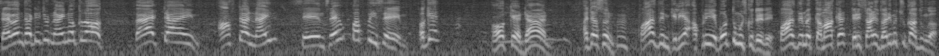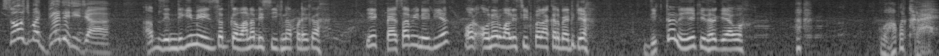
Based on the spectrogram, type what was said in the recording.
Seven thirty two nine o'clock bad time after nine same same puppy same okay okay done अच्छा सुन पाँच दिन के लिए अपनी ये बोट तू मुझको दे दे। पाँच दिन में कमा कर तेरी सारी उधारी में चुका दूँगा। सोच मत दे दे जीजा। अब ज़िंदगी में इज़्ज़त गंवाना भी सीखना पड़ेगा। एक पैसा भी नहीं दिया और ओनर वाली सीट पर आकर बैठ गया। दिखता नहीं है किधर गया वो। वहाँ पर खड़ा है।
